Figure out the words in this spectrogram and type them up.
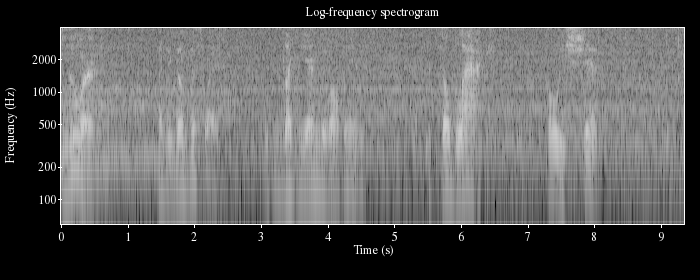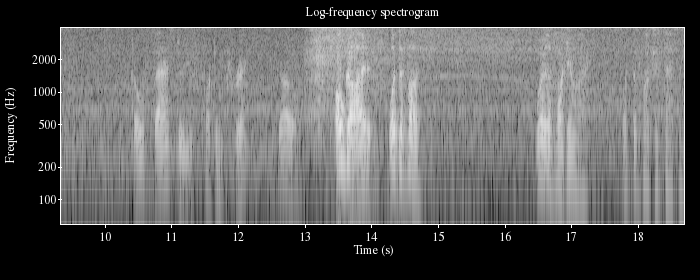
bluer as it goes this way. This is like the end of all things. It's so black. Holy shit. Go faster, you fucking prick. Go. Oh god! What the fuck? Where the fuck am I? What the fuck just happened?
